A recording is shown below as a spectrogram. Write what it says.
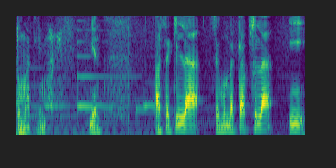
tu matrimonio. Bien, hasta aquí la segunda cápsula y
